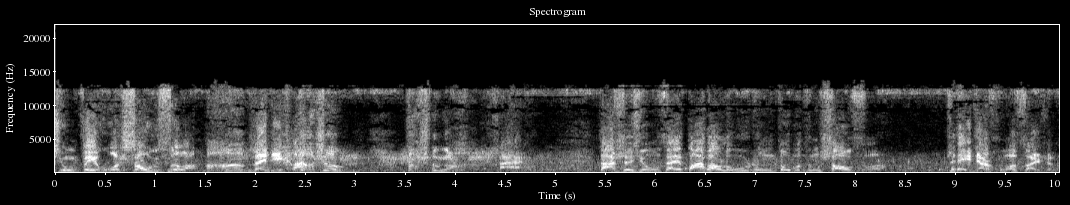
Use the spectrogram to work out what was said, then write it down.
怎么样了？大师兄被火烧死了啊！来，你看，大圣，大圣啊！嗨，大师兄在八卦炉中都不曾烧死，这点火算什么？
